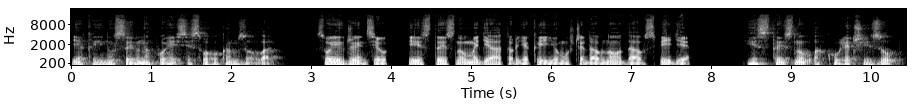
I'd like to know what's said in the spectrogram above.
який носив на поясі свого камзола, своїх джинсів, і стиснув медіатор, який йому ще давно дав спіді, і стиснув акулячий зуб.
